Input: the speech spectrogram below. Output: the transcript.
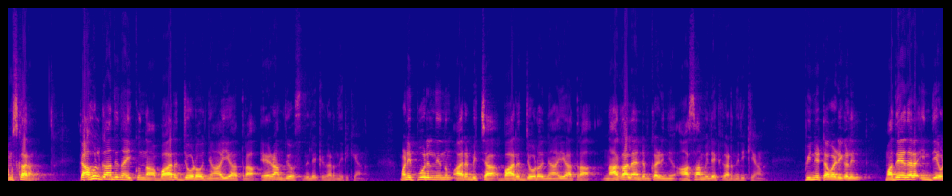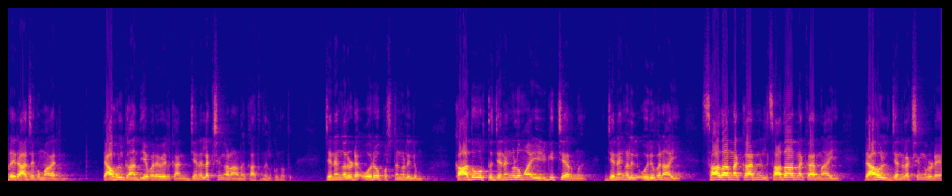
നമസ്കാരം. രാഹുൽ ഗാന്ധി നയിക്കുന്ന ഭാരത് ജോഡോ ന്യായ് യാത്ര ഏഴാം ദിവസത്തിലേക്ക് കടന്നിരിക്കുകയാണ്. മണിപ്പൂരിൽ നിന്നും ആരംഭിച്ച ഭാരത് ജോഡോ ന്യായ് യാത്ര നാഗാലാൻഡും കഴിഞ്ഞ് ആസാമിലേക്ക് കടന്നിരിക്കുകയാണ്. പിന്നിട്ട വഴികളിൽ മതേതര ഇന്ത്യയുടെ രാജകുമാരൻ രാഹുൽ ഗാന്ധിയെ വരവേൽക്കാൻ ജനലക്ഷങ്ങളാണ് കാത്തു നിൽക്കുന്നത്. ജനങ്ങളുടെ ഓരോ പ്രശ്നങ്ങളിലും കാതോർത്ത് ജനങ്ങളുമായി ഇഴുകിച്ചേർന്ന് ജനങ്ങളിൽ ഒരുവനായി സാധാരണക്കാരനിൽ സാധാരണക്കാരനായി രാഹുൽ ജനലക്ഷങ്ങളുടെ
